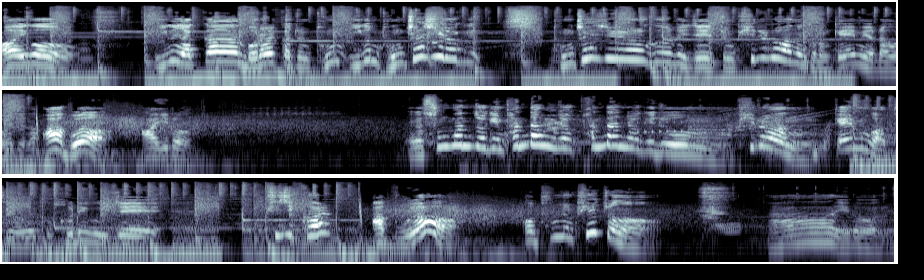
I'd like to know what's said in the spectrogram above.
아 이거 이건 약간 뭐랄까 좀 동 이건 동차 시력이 동차 시력을 이제 좀 필요로 하는 그런 게임이라고 해야 되나? 아 뭐야! 아 이런. 그러니까 순간적인 판단력 판단력이 좀 필요한 게임인 것 같아요. 그리고 이제 피지컬? 아 뭐야! 아 분명 피했잖아. 아 이런.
